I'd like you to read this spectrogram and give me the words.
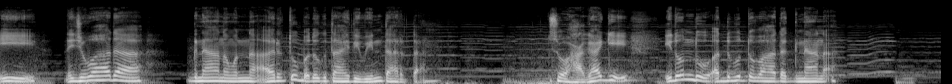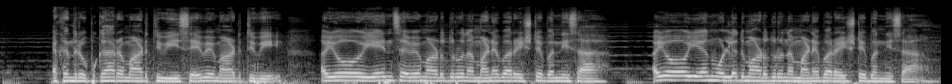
ಈ ನಿಜವಾದ ಜ್ಞಾನವನ್ನು ಅರಿತು ಬದುಕ್ತಾ ಇದ್ದೀವಿ ಅಂತ ಅರ್ಥ. ಸೊ ಹಾಗಾಗಿ ಇದೊಂದು ಅದ್ಭುತವಾದ ಜ್ಞಾನ. ಯಾಕಂದರೆ ಉಪಕಾರ ಮಾಡ್ತೀವಿ, ಸೇವೆ ಮಾಡ್ತೀವಿ. ಅಯ್ಯೋ, ಏನು ಸೇವೆ ಮಾಡಿದ್ರು ನಮ್ಮ ಮನೆ ಬರ ಇಷ್ಟೇ ಬನ್ನಿ ಸಾ. ಅಯ್ಯೋ, ಏನು ಒಳ್ಳೇದು ಮಾಡಿದ್ರು ನಮ್ಮ ಮನೆ ಬರ ಇಷ್ಟೇ ಬನ್ನಿ ಸಾ.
